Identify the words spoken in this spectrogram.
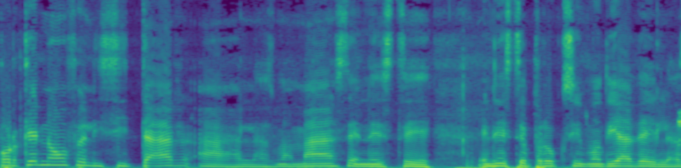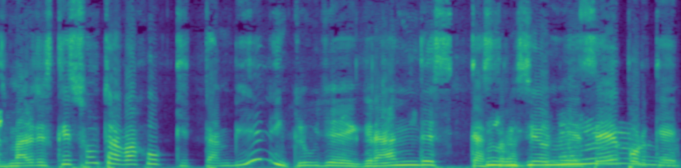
¿por qué no felicitar a las mamás en este en este próximo Día de las Madres, que es un trabajo que también incluye grandes castraciones, ¿eh? Porque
